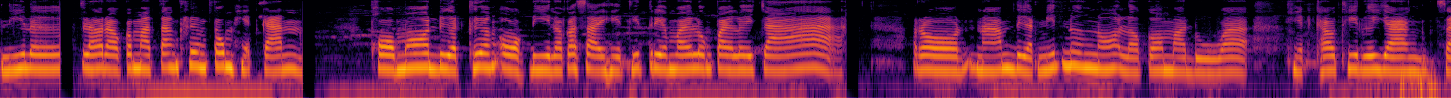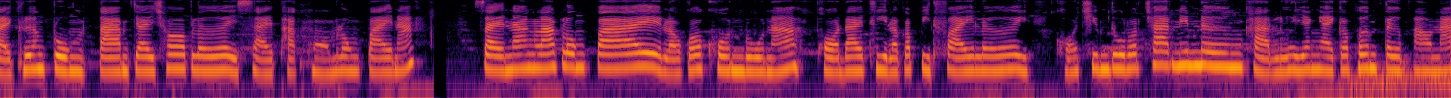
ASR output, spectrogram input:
บนี้เลย แล้วเราก็มาตั้งเครื่องต้มเห็ดกัน พอหม้อเดือดเครื่องออกดี แล้วก็ใส่เห็ดที่เตรียมไว้ลงไปเลยจ้า รอน้ำเดือดนิดนึงเนาะแล้วก็มาดูว่าเห็ดเข้าที่หรือยัง ใส่เครื่องปรุงตามใจชอบเลย ใส่ผักหอมลงไปนะ ใส่นางรักลงไป เราก็คนดูนะ พอได้ทีแล้วก็ปิดไฟเลย ขอชิมดูรสชาตินิดนึงขาดเหลือยังไงก็เพิ่มเติมเอานะ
